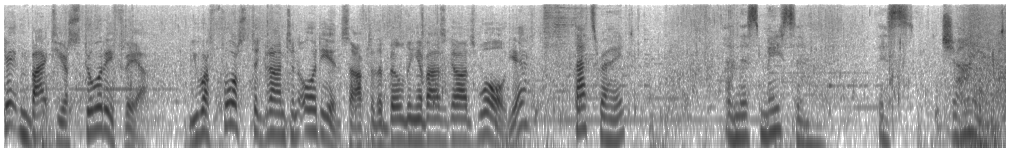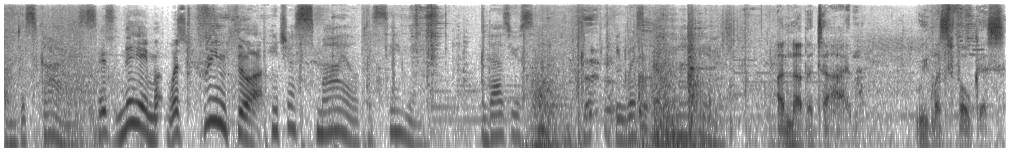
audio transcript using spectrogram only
Getting back to your story, Freya. You were forced to grant an audience after the building of Asgard's wall, yeah? That's right. And this mason, this giant in disguise, His name was Hrimthur. he just smiled to see me. And as you said, he whispered in my ear. Another time. We must focus.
